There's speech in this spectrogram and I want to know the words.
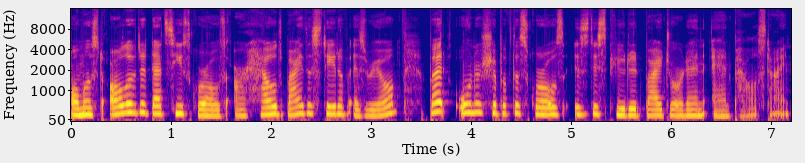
Almost all of the Dead Sea Scrolls are held by the State of Israel, but ownership of the scrolls is disputed by Jordan and Palestine.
